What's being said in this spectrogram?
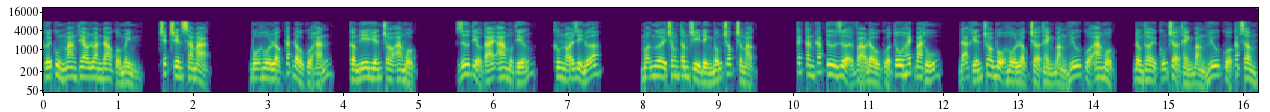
cuối cùng mang theo loan đao của mình, chết trên sa mạc. Bộ hồ lộc cắt đầu của hắn, cầm đi hiến cho a mục. Dư tiểu tái a một tiếng, không nói gì nữa. Mọi người trong tâm chỉ đỉnh bỗng chốc trầm mặc. Cách căn cắp tư dựa vào đầu của tô hách ba thú, đã khiến cho bộ hồ lộc trở thành bằng hữu của a mục, đồng thời cũng trở thành bằng hữu của cắp sâm.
